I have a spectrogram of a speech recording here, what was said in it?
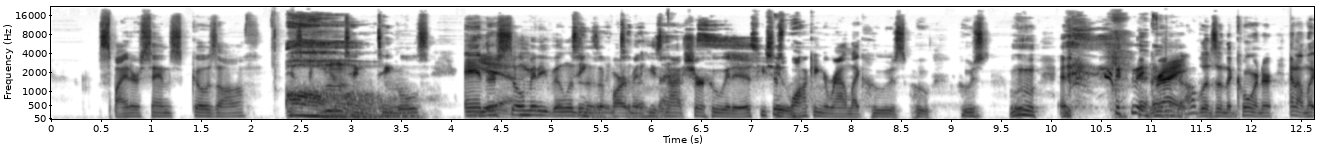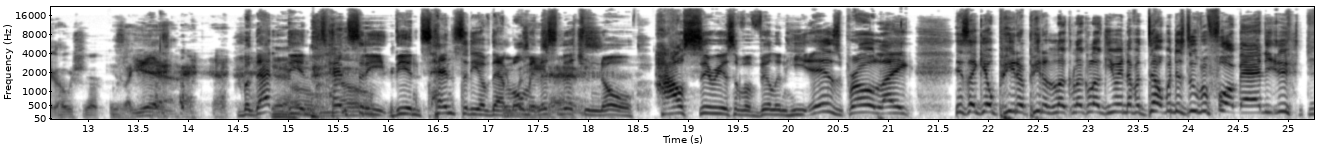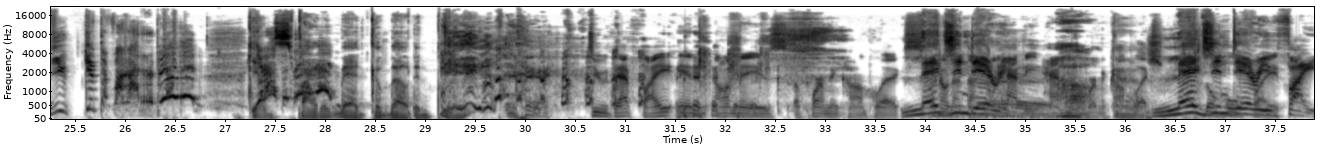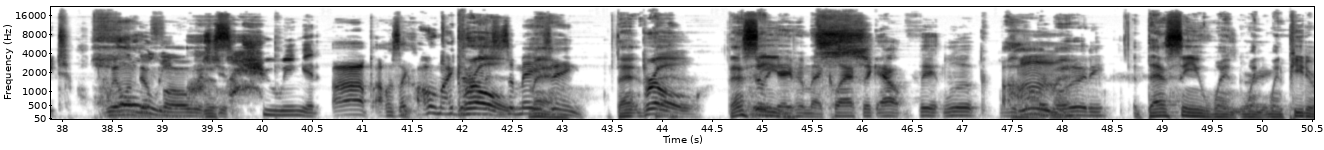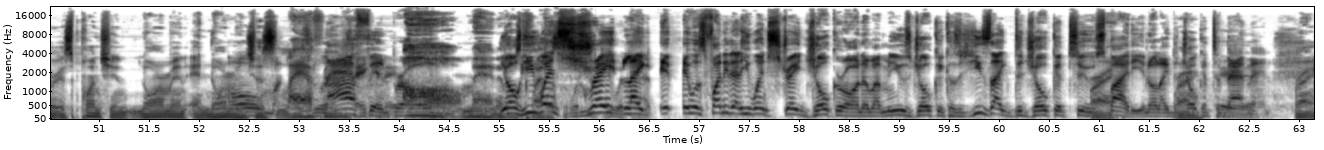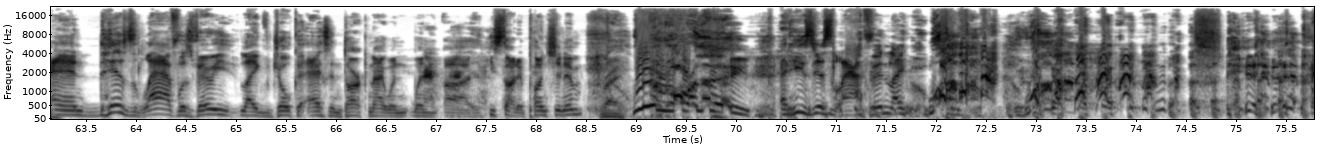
spider sense goes off, his Oh. ting- tingles, and there's so many villains in his apartment. the He's not sure who it is. He's just It- walking around like who's who, who's who, and the Right. goblins in the corner, and I'm like, oh shit. He's like, Yeah. But that Yeah. the Oh, intensity, the intensity of that It moment, let's let you know how serious of a villain he is, bro. Like he's like, yo, Peter, Peter, look, look, look, you ain't never dealt with this dude before, man. You, you get the fuck out of the building. Can Spider Man come out and play? Dude, that fight in Ame's apartment complex. Legendary. No, not that, no, happy, happy Oh, apartment gosh. complex. Legendary The fight. Willem Holy Dafoe was This- just chewing it up. I was like, "Oh my god, Bro, this is amazing!" That bro. That So he scene, gave him that classic outfit look with Oh, the hoodie. That scene when when when Peter is punching Norman and Norman Oh just my- laughing. laughing, bro. Oh man, Yo, he went classic. What do you do straight like it, it was funny that he went straight Joker on him. I mean, he was Joker because he's like the Joker to Right. Spidey, you know, like the Right. Joker to Yeah. Batman. right. And his laugh was very like Joker X in Dark Knight when when uh, he started punching him. right. Where are they? And he's just laughing like, I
